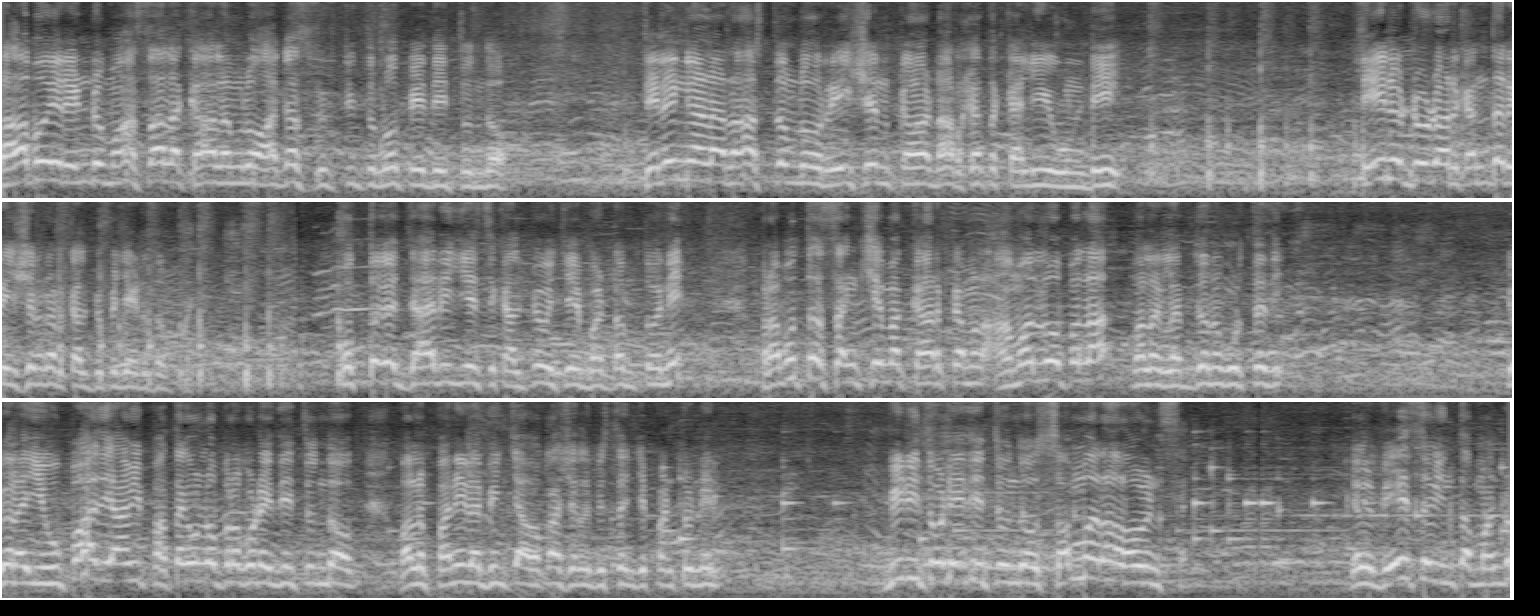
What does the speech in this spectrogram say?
రాబోయే రెండు మాసాల కాలంలో ఆగస్ట్ ఫిఫ్టీన్త్ లోపు ఏదైతుందో తెలంగాణ రాష్ట్రంలో రేషన్ కార్డు అర్హత కలిగి ఉండి లేనటువంటి వారికి అంతా రేషన్ కార్డు కల్పింపజేయడం జరుగుతుంది కొత్తగా జారీ చేసి కల్పింప చేయబడటంతో ప్రభుత్వ సంక్షేమ కార్యక్రమాల అమలు లోపల వాళ్ళకి లబ్ధి గుర్తుంది ఇవాళ ఈ ఉపాధి హామీ పథకం లోపల కూడా ఏదైతుందో వాళ్ళకి పని లభించే అవకాశం లభిస్తుందని చెప్పి అంటున్నాను ఏదైతే ఉందో సమ్మర్ అలవెన్స్ ఇలా వేసవి ఇంత మండు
